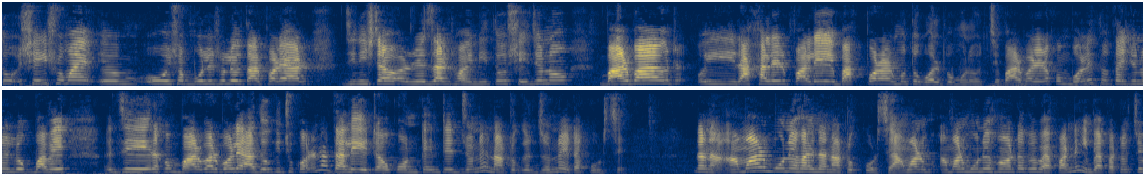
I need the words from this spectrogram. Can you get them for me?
তো সেই সময় ও সব বলে টলেও তারপরে আর জিনিসটা রেজাল্ট হয়নি। তো সেই জন্য বারবার ওই রাখালের পালে বাক পড়ার মতো গল্প মনে হচ্ছে। বারবার এরকম বলে, তো তাই জন্য লোক ভাবে যে এরকম বারবার বলে, আদৌ কিছু করে না, তাহলে এটাও কন্টেন্টের জন্য, নাটকের জন্য এটা করছে। না না, আমার মনে হয় না নাটক করছে। আমার আমার মনে হওয়াটা তো ব্যাপার নেই, ব্যাপারটা হচ্ছে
